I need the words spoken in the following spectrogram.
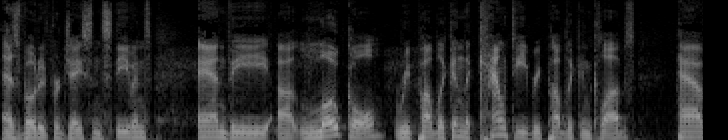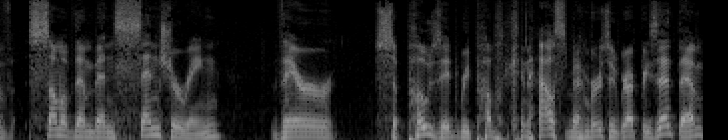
as voted for Jason Stephens. And the uh, local Republican, the county Republican clubs, have some of them been censuring their supposed Republican House members who represent them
